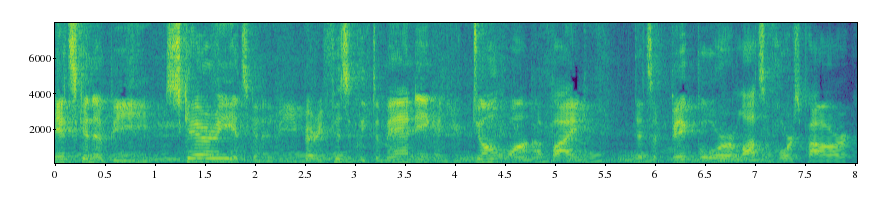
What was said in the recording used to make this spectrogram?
it's gonna be scary, it's gonna be very physically demanding, and you don't want a bike that's a big bore, lots of horsepower,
